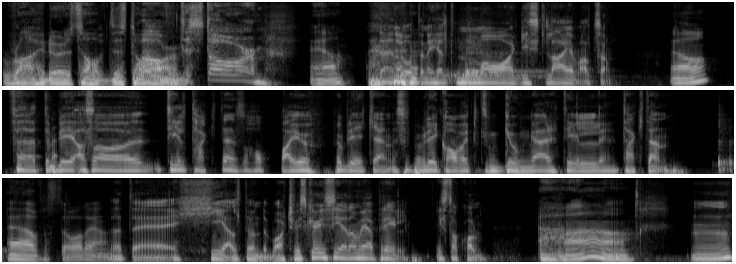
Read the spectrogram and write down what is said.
Riders of the Storm. Of the storm. Ja. Den låten är helt magisk live alltså. Ja. För att det blir, alltså till takten så hoppar ju publiken. Så publikhavet liksom gungar till takten. Jag förstår det. Det är helt underbart. Vi ska ju se dem i april i Stockholm. Aha. Mm.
